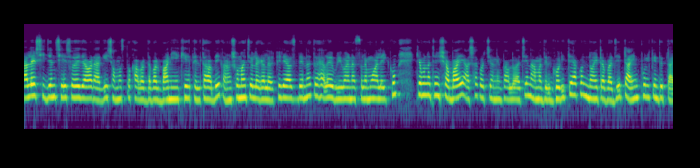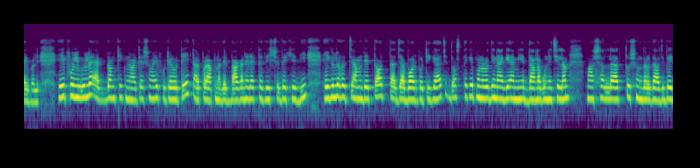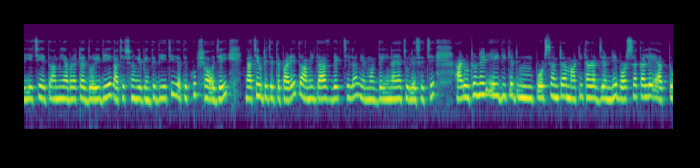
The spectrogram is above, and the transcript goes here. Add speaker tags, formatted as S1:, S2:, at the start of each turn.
S1: তালের সিজন শেষ হয়ে যাওয়ার আগেই সমস্ত খাবার দাবার বানিয়ে খেয়ে ফেলতে হবে, কারণ সময় চলে গেলে আর ফিরে আসবে না। তো হ্যালো এভরিওয়ান আসসালামু আলাইকুম। কেমন আছেন সবাই? আশা করছি অনেক ভালো আছেন। আমাদের ঘড়িতে এখন নয়টা বাজে টাইম ফুল কিন্তু তাই বলে। এই ফুলগুলো একদম ঠিক নয়টার সময় ফুটে ওঠে। তারপর আপনাদের বাগানের একটা দৃশ্য দেখিয়ে দিই। এইগুলো হচ্ছে আমাদের তরতাজা বরবটি গাছ। দশ থেকে পনেরো দিন আগে আমি এর দানা বুনেছিলাম। মাসাল্লাহ এত সুন্দর গাছ বেরিয়েছে। তো আমি আবার একটা দড়ি দিয়ে গাছের সঙ্গে বেঁধে দিয়েছি, যাতে খুব সহজে সহজেই গাছে উঠে যেতে পারে। তো আমি গাছ দেখছিলাম, এর মধ্যে ইনায়া চলে এসেছে। আর উঠোনের এই দিকের পোর্শনটা মাটি থাকার জন্যে বর্ষাকালে এত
